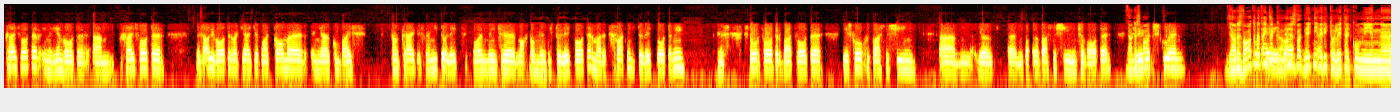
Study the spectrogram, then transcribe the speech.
grijswater en reënwater, ehm um, grijswater is al die water wat jy uit jou badkamer en jou kombuis kan kry. Dit is nou nie toilet. Baie mense mag dalk hmm. dink dit is toiletwater, maar dit glad nie die toiletwater nie. Dit is stortwater, badwater, jou skoolgoed wasmasjien, ehm um, jou ehm um, wasmasjien se water. Ja, dis skoon. Ja, dis water wat eintlik uh, alles wat net nie uit die toilet uitkom nie en uh,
